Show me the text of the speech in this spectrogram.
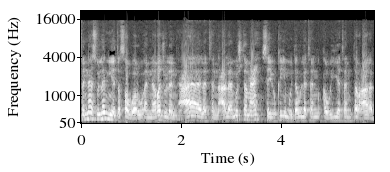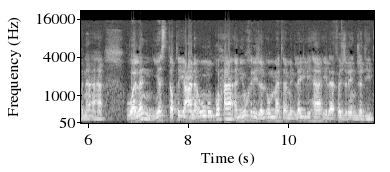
فالناس لن يتصوروا أن رجلا عالة على مجتمعه سيقيم دولة قوية ترعى أبنائها. ولن يستطيع نؤوم الضحى أن يخرج الأمة من ليلها إلى فجر جديد.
